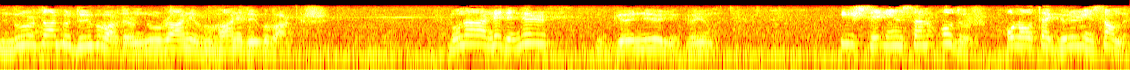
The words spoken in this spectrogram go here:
nurdan bir duygu vardır. Nurani, ruhani duygu vardır. Buna ne denir? Gönül, gönül. İşte insan odur. O nokta gönül insandır.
